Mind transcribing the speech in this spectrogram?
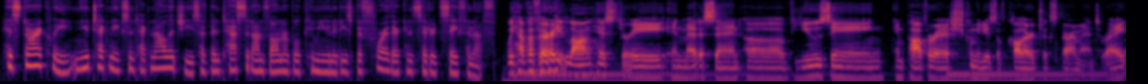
Historically, new techniques and technologies have been tested on vulnerable communities before they're considered safe enough. We have a very long history in medicine of using impoverished communities of color to experiment, right?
